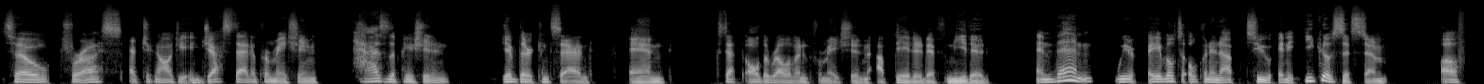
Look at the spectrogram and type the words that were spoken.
So for us, our technology ingests that information, has the patient give their consent and accept all the relevant information, update it if needed. And then we are able to open it up to an ecosystem of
